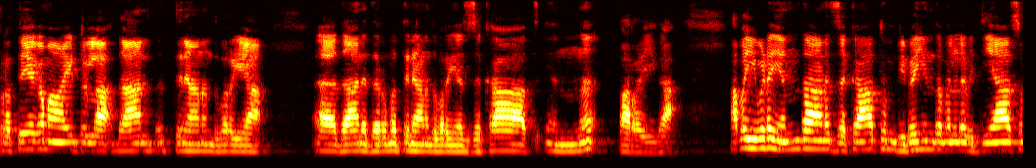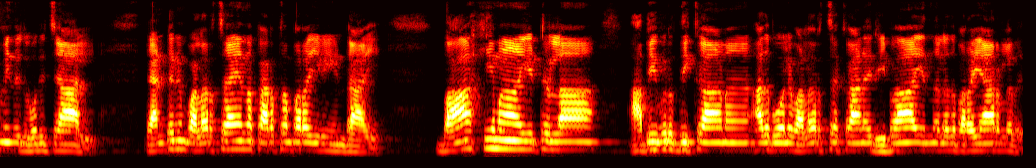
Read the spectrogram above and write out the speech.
പ്രത്യേകമായിട്ടുള്ള ദാനത്തിനാണെന്ന് പറയുക ദാനധർമ്മത്തിനാണെന്ന് പറയുക ജക്കാത്ത് എന്ന് പറയുക. അപ്പോൾ ഇവിടെ എന്താണ് ജക്കാത്തും റിബയും തമ്മിലുള്ള വ്യത്യാസം എന്ന് ചോദിച്ചാൽ രണ്ടിനും വളർച്ച എന്നൊക്കെ അർത്ഥം പറയുകയുണ്ടായി. ബാഹ്യമായിട്ടുള്ള അഭിവൃദ്ധിക്കാണ് അതുപോലെ വളർച്ചക്കാണ് റിബ എന്നുള്ളത് പറയാറുള്ളത്.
